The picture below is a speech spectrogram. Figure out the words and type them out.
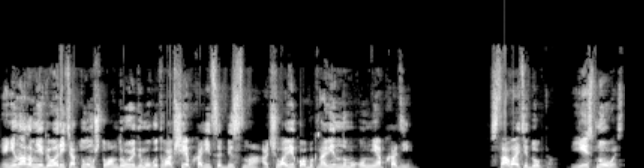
«И не надо мне говорить о том, что андроиды могут вообще обходиться без сна, а человеку обыкновенному он необходим. Вставайте, доктор, есть новость».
